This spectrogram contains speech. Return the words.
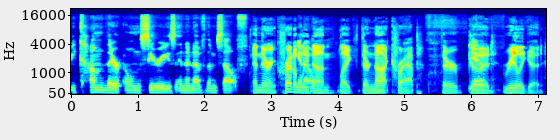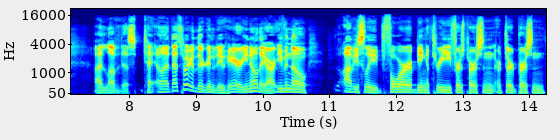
become their own series in and of themselves and they're incredibly You know. done. Like they're not crap. They're good, really good. I love this. Uh, That's what they're going to do here. You know they are, even though obviously for being a 3D first person or third person,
